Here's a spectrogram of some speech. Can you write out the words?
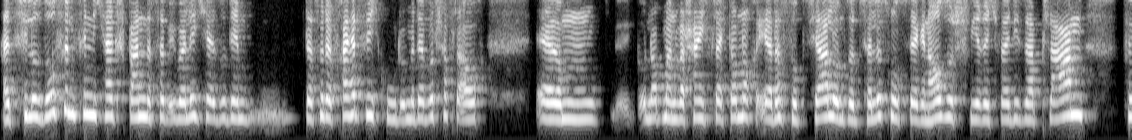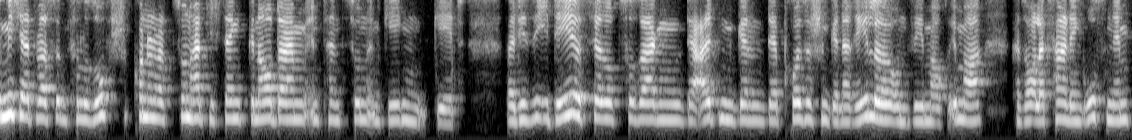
als Philosophin finde ich halt spannend, deshalb überlege ich also, den, das mit der Freiheit finde ich gut und mit der Wirtschaft auch. Ähm, und ob man wahrscheinlich vielleicht doch noch eher das Soziale und Sozialismus wäre genauso schwierig, weil dieser Plan für mich etwas in philosophische Konnotation hat, die ich denke, genau deinem Intention entgegengeht. Weil diese Idee ist ja sozusagen der alten, der preußischen Generäle und wem auch immer, kannst auch Alexander den Großen nehmen,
